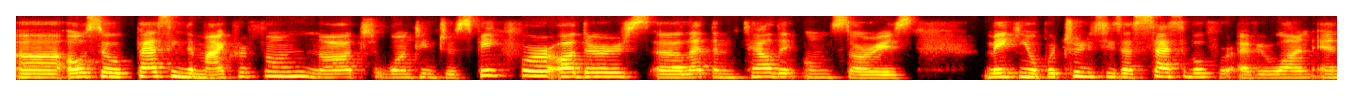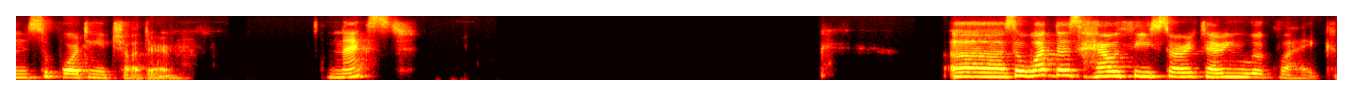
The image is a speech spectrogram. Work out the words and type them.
Uh, also passing the microphone, not wanting to speak for others, uh, let them tell their own stories, making opportunities accessible for everyone and supporting each other. Next. Uh, so what does healthy storytelling look like?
